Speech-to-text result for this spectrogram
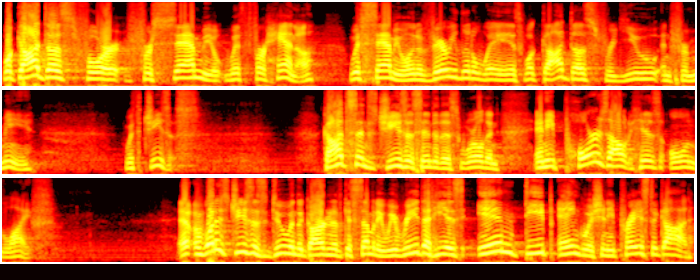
What God does for, for Samuel, with for Hannah, with Samuel in a very little way is what God does for you and for me with Jesus. God sends Jesus into this world and, and he pours out his own life. And what does Jesus do in the Garden of Gethsemane? We read that he is in deep anguish and he prays to God.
